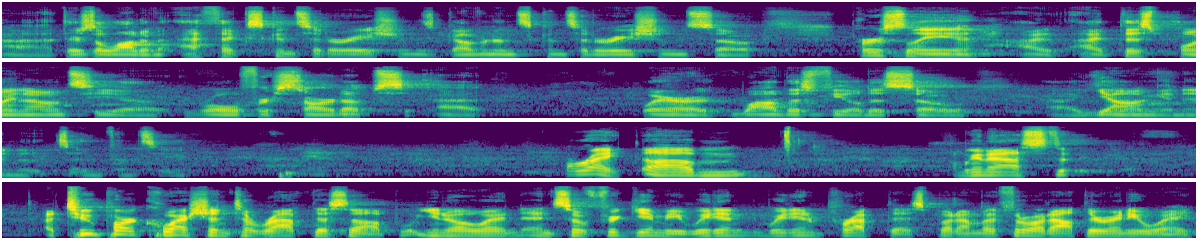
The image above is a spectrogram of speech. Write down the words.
uh, there's a lot of ethics considerations, governance considerations. So, personally, I, at this point, I don't see a role for startups at, where while this field is so uh, young and in its infancy. All right. Um, I'm going to ask a two-part question to wrap this up. You know, and, and so forgive me, we didn't we didn't prep this, but I'm going to throw it out there anyway.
